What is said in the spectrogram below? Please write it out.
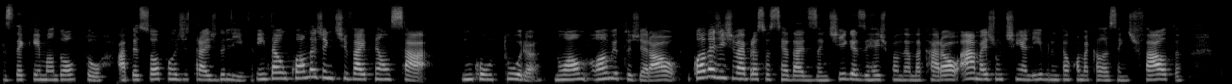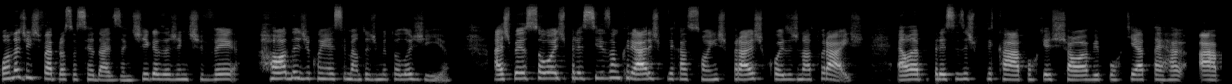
você está queimando o autor, a pessoa por detrás do livro. Então, quando a gente vai pensar em cultura, no âmbito geral, quando a gente vai para sociedades antigas e respondendo a Carol, ah, mas não tinha livro, então como é que ela sente falta? Quando a gente vai para sociedades antigas, a gente vê rodas de conhecimento de mitologia. As pessoas precisam criar explicações para as coisas naturais. Ela precisa explicar por que chove, por que a terra, a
